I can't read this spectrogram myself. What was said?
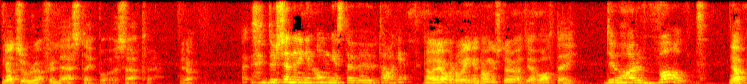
Jag tror du har förläst dig på Sätre. Ja. Du känner ingen ångest överhuvudtaget? ja, jag har då ingen ångest över att jag har valt dig. Du har valt? Ja,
